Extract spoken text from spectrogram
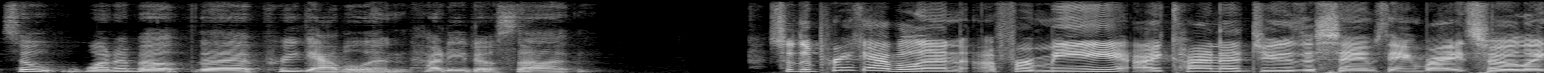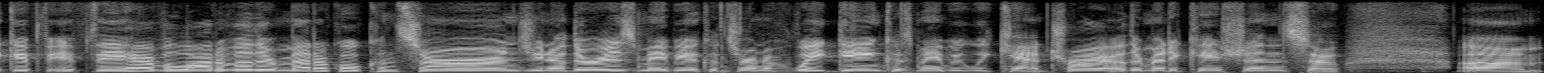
So, what about the pregabalin? How do you dose that? So the pregabalin, uh, for me, I kind of do the same thing, right? So like if, if they have a lot of other medical concerns, you know, there is maybe a concern of weight gain because maybe we can't try other medications. So um,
